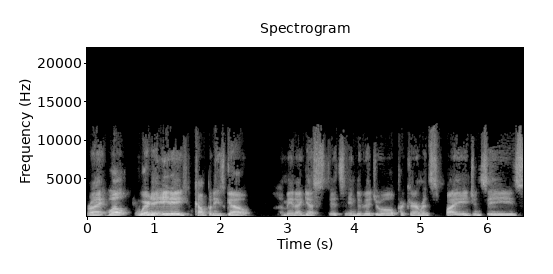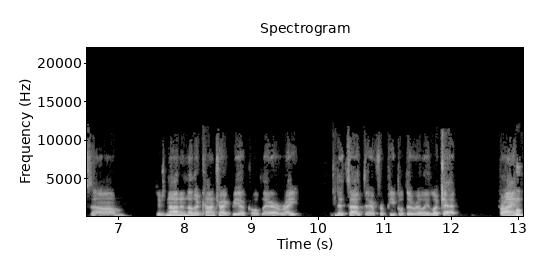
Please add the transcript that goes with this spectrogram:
right. Well where do 8a companies go i mean i guess it's individual procurements by agencies um, there's not another contract vehicle there right that's out there for people to really look at brian well,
